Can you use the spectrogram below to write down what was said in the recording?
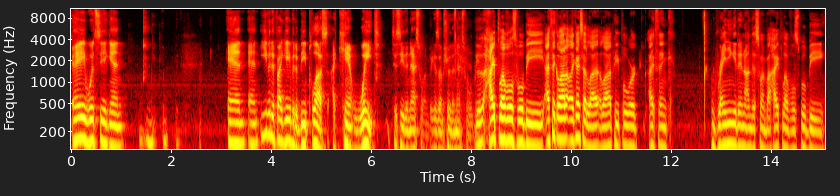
A would see again, and and even if I gave it a B plus, I can't wait to see the next one because I'm sure the next one will be. The hype levels will be. I think a lot of, like I said, a lot, a lot of people were, I think, reining it in on this one, but hype levels will be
